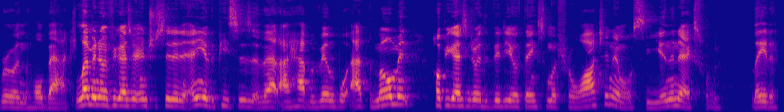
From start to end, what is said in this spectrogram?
ruin the whole batch. Let me know if you guys are interested in any of the pieces that I have available at the moment. Hope you guys enjoyed the video. Thanks so much for watching and we'll see you in the next one. Later.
